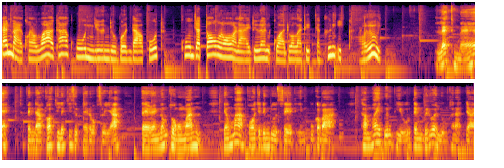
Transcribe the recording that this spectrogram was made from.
นั่นหมายความว่าถ้าคุณยืนอยู่บนดาวพุธ คุณจะต้องรอหลายเดือนกว่าดวงอาทิตย์จะขึ้นอีกครั้ง และถึงแม้จะเป็นดาวเคราะห์ที่เล็กที่สุดในระบบสุริยะ แต่แรงโน้มถ่วงของมัน ยังมากพอจะดึงดูดเศษหินอุกกาบาต ทำให้พื้นผิวเต็มไปด้วยหลุมขนาดใหญ่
